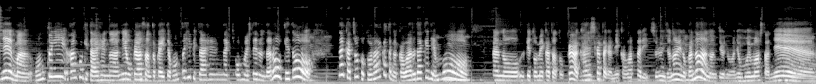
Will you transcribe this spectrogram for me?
ねまあ本当に反抗期大変な、ね、お母さんとかいて本当日々大変な思いしてるんだろうけどなんかちょっと捉え方が変わるだけでも、あの受け止め方とか返し方がね変わったりするんじゃないのかななんていうのはね思いましたね。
